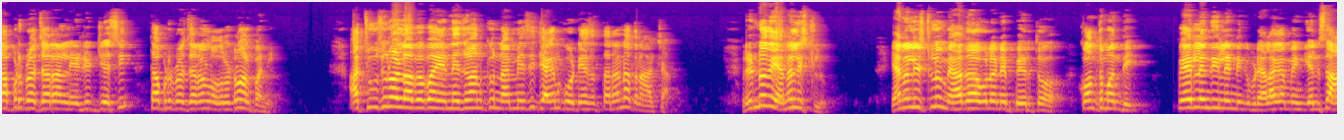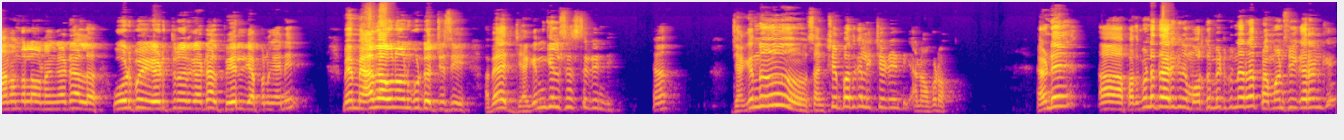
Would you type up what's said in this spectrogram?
తప్పుడు ప్రచారాలను ఎడిట్ చేసి తప్పుడు ప్రచారాలను వదలడం వాళ్ళ పని. ఆ చూసిన వాళ్ళు అబ్బాయి నిజమానికి నమ్మేసి జగన్ కొట్టేసేస్తారని అతను ఆశ. రెండోది ఎనలిస్టులు ఎనలిస్టులు మేధావులు అనే పేరుతో కొంతమంది పేర్లు ఎందుకు లేండి ఇప్పుడు? ఎలాగ మేము గెలిచి ఆనందంలో ఉన్నాం కాబట్టి వాళ్ళు ఓడిపోయి ఏడుతున్నారు కాబట్టి వాళ్ళ పేర్లు చెప్పను కానీ మేము మేధావులు అనుకుంటూ వచ్చేసి అబ్బాయి జగన్ గెలిచేస్తాడండి. జగన్ సంక్షేమ పథకాలు ఇచ్చాడండి అని ఒకడం ఏమంటే పదకొండో తారీఖున ముహూర్తం పెట్టుకున్నారా ప్రమాణ స్వీకారానికి?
